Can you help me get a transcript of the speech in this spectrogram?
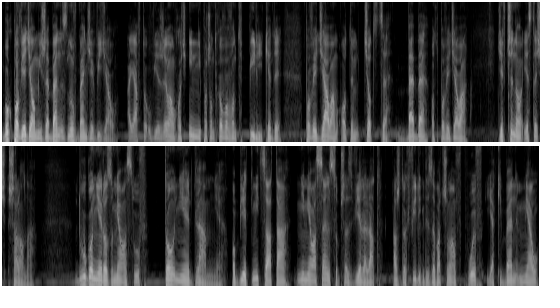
Bóg powiedział mi, że Ben znów będzie widział, a ja w to uwierzyłam, choć inni początkowo wątpili. Kiedy powiedziałam o tym ciotce, Bebe odpowiedziała: Dziewczyno, jesteś szalona. Długo nie rozumiałam słów, to nie dla mnie. Obietnica ta nie miała sensu przez wiele lat, aż do chwili, gdy zobaczyłam wpływ, jaki Ben miał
